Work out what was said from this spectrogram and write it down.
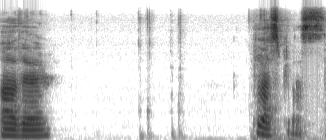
other plus plus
